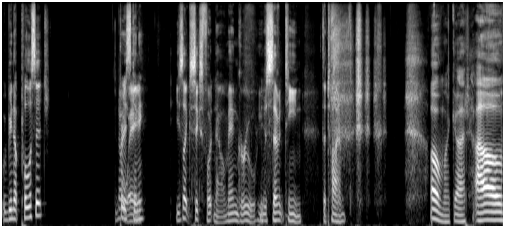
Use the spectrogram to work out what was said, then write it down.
we beat up Pulisic. No Pretty way. skinny. He's like six foot now. Man grew. He was seventeen at the time. Oh my god. Uh,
